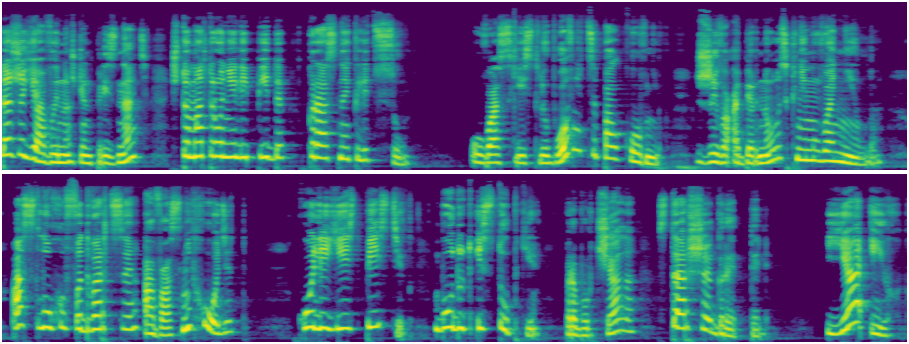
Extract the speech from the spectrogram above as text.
Даже я вынужден признать, что Матроне Липида красной к лицу. «У вас есть любовница, полковник?» Живо обернулась к нему Ванилла. «А слухов во дворце о вас не ходит. Коли есть пестик, будут и ступки», пробурчала старшая Гретель. «Я их»,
